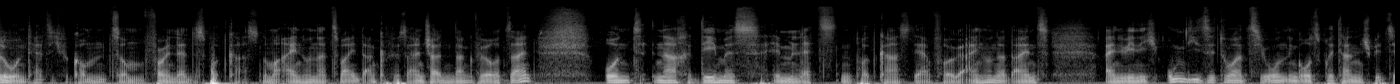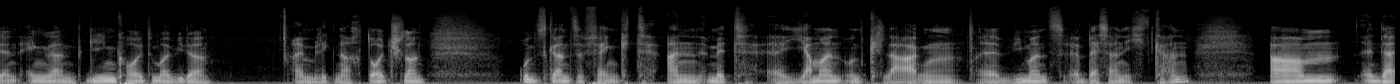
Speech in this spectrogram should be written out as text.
Hallo und herzlich willkommen zum Foreign Dentist Podcast Nummer 102. Danke fürs Einschalten, danke für eure Zeit. Und nachdem es im letzten Podcast der Folge 101 ein wenig um die Situation in Großbritannien, speziell in England ging, heute mal wieder ein Blick nach Deutschland. Und das Ganze fängt an mit äh, Jammern und Klagen, äh, wie man es äh, besser nicht kann. Ähm, da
